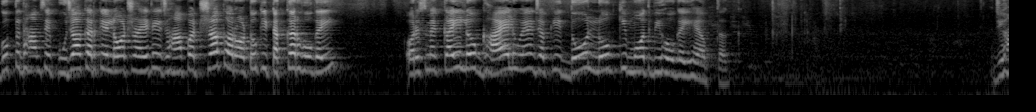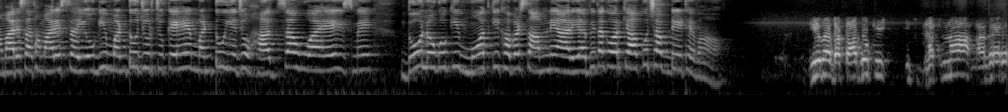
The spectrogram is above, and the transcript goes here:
गुप्त धाम से पूजा करके लौट रहे थे, जहाँ पर ट्रक और ऑटो की टक्कर हो गई। और इसमें कई लोग घायल हुए हैं, जबकि दो लोग की मौत भी हो गई है अब तक। जी, हमारे साथ हमारे सहयोगी मंटू जुड़ चुके हैं। मंटू, ये जो हादसा हुआ है, इसमें दो लोगों की मौत की खबर सामने आ रही है। अभी तक और क्या कुछ अपडेट है वहाँ? जी, मैं बता दूँ कि इस घटना अगर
